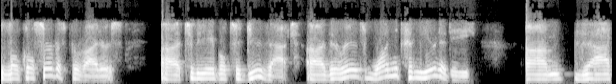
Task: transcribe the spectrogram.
local service providers uh, to be able to do that. Uh, there is one community um, that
